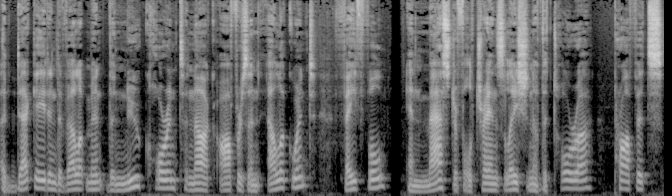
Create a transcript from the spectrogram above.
A decade in development, the new Koren Tanakh offers an eloquent, faithful, and masterful translation of the Torah, prophets,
